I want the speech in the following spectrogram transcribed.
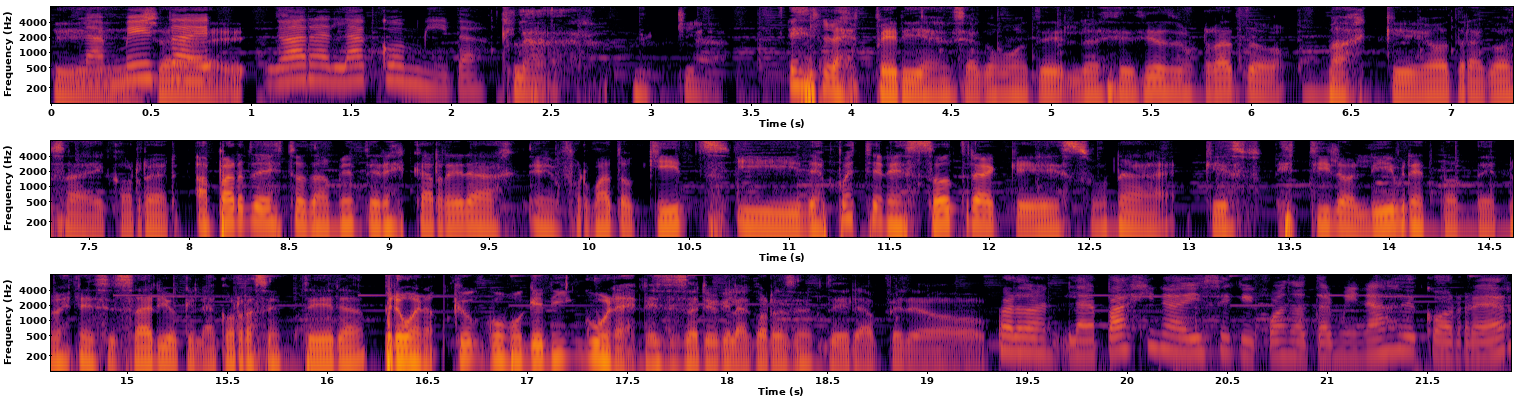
La Eh, meta ya, es eh, llegar a la comida. Claro. claro. Es la experiencia, como te lo decía hace un rato, más que otra cosa de correr. Aparte de esto, también tenés carreras en formato kits y después tenés otra que es una que es estilo libre en donde no es necesario que la corras entera. Pero bueno, como que ninguna es necesario que la corras entera, pero Perdón, la página dice que cuando terminás de correr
